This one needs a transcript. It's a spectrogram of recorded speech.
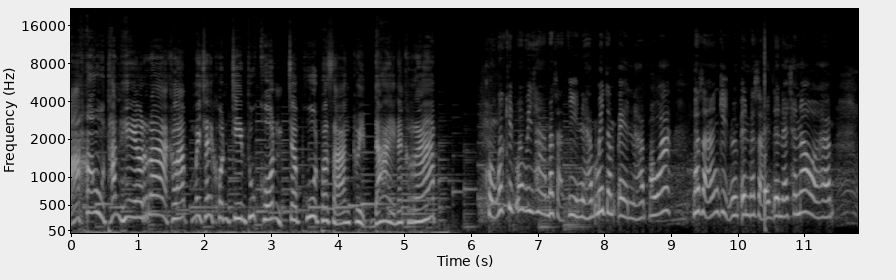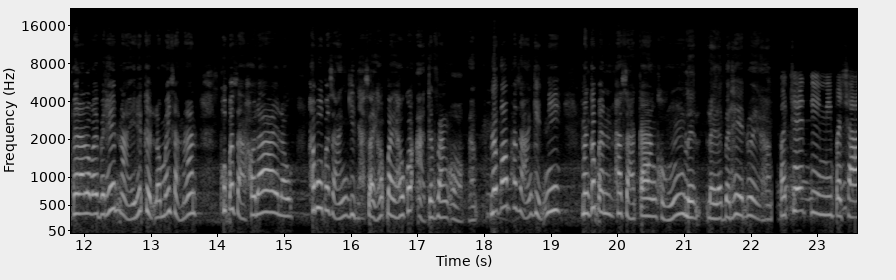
อ้าวท่านเฮราครับ ไม่ใช่คนจีนทุกคนจะพูดภาษาอังกฤษได้นะครับ ผมก็คิดว่าวิชาภาษาจีนเนะครับไม่จำเป็นนะครับ เพราะว่าภาษาอังกฤษมันเป็นภาษา international อะครับ เวลาเราไปประเทศไหนถ้าเกิดเราไม่สามารถพูดภาษาเขาได้เรา ถ้าพูดภาษาอังกฤษใส่เข้าไปเขาก็อาจจะฟังออกครับ แล้วก็ภาษาอังกฤษนี่มันก็เป็นภาษากลางของหลาย ๆ ประเทศด้วยครับ ประเทศจีนมีประชา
